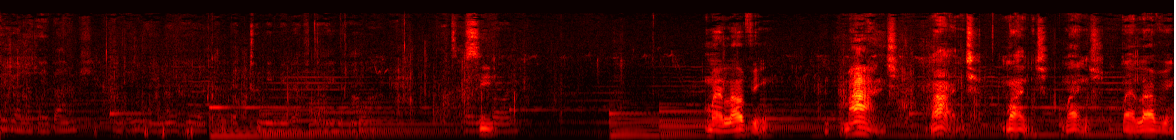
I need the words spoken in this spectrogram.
Usually akayibambi. And then I know he will come back to me maybe after an hour. That's how See. My loving. manje Manj. Manj. Manj. My loving.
